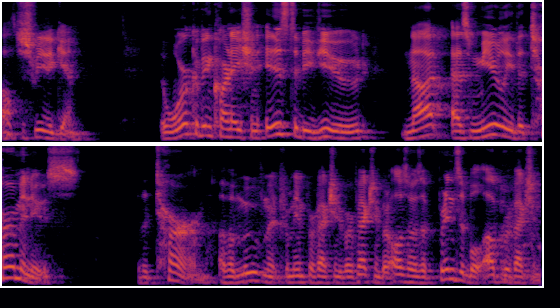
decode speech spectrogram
I'll just read again. The work of incarnation is to be viewed not as merely the terminus the term of a movement from imperfection to perfection, but also as a principle of perfection.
